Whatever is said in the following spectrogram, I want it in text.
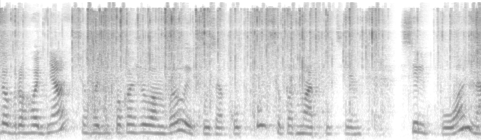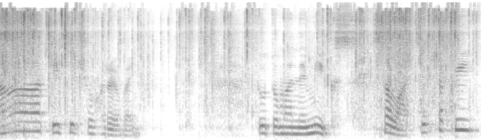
Доброго дня! Сьогодні покажу вам велику закупку в супермаркеті Сільпо на 1000 гривень. Тут у мене мікс салатів такий.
